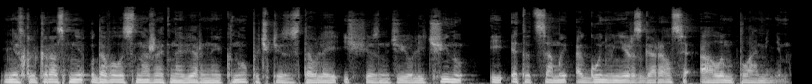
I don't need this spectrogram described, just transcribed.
Несколько раз мне удавалось нажать на верные кнопочки, заставляя исчезнуть ее личину, и этот самый огонь в ней разгорался алым пламенем.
